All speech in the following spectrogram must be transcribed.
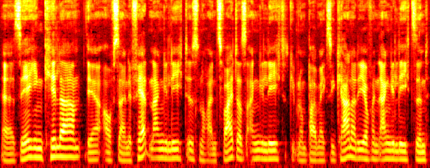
äh, Serienkiller, der auf seine Fährten angelegt ist, noch ein zweites angelegt. Es gibt noch ein paar Mexikaner, die auf ihn angelegt sind.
